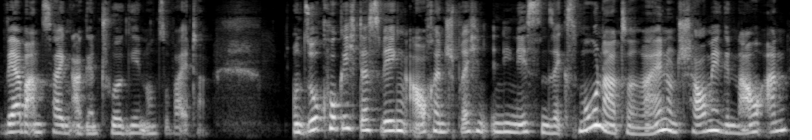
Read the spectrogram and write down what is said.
Werbeanzeigenagentur gehen und so weiter. Und so gucke ich deswegen auch entsprechend in die nächsten sechs Monate rein und schaue mir genau an,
